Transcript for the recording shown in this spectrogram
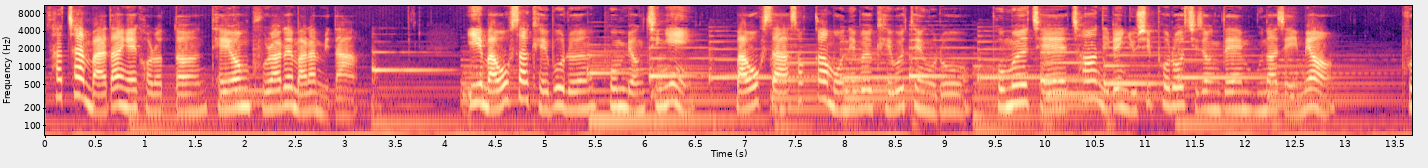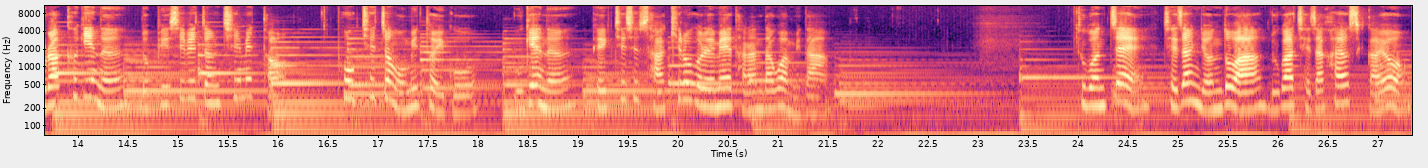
사찰 마당에 걸었던 대형 불화를 말합니다. 이 마곡사 괴물은 본 명칭이 마곡사 석가모니불 괴물탱으로 보물 제1260호로 지정된 문화재이며 불화 크기는 높이 11.7m, 폭 7.5m이고 무게는 174kg에 달한다고 합니다. 두 번째, 제작 연도와 누가 제작하였을까요?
